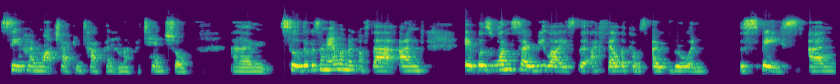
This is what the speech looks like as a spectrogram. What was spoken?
seeing how much I can tap into my potential. Um, so there was an element of that. And it was once I realized that I felt like I was outgrowing the space. And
